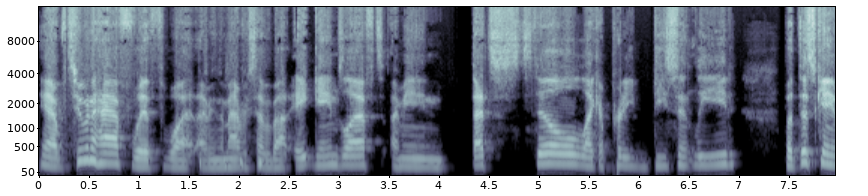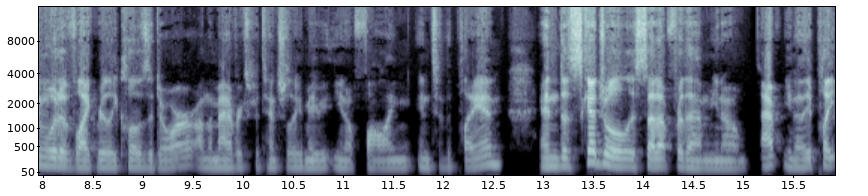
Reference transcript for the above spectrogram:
Yeah, two and a half with what? I mean, the Mavericks have about eight games left. I mean, that's still like a pretty decent lead. But this game would have like really closed the door on the Mavericks potentially, maybe you know, falling into the play-in. And the schedule is set up for them. You know, at, you know they play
